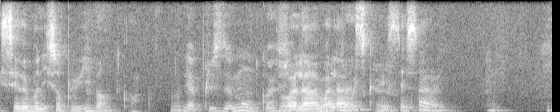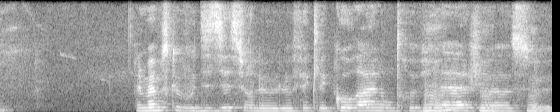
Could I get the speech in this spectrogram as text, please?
Les- cérémonies sont plus vivantes. Quoi. Il y a plus de monde, quoi. Voilà, voilà, oui, parce que- oui, c'est ça, oui. Et même ce que vous disiez sur le, le fait que les chorales entre Mhm, villages mhm, euh, se, mhm.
